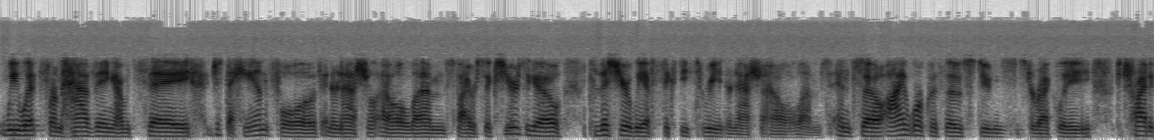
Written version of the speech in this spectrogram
we went from having, I would say, just a handful of international LLMs five or six years ago to this year we have 63 international LLMs. And so I work with those students directly to try to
